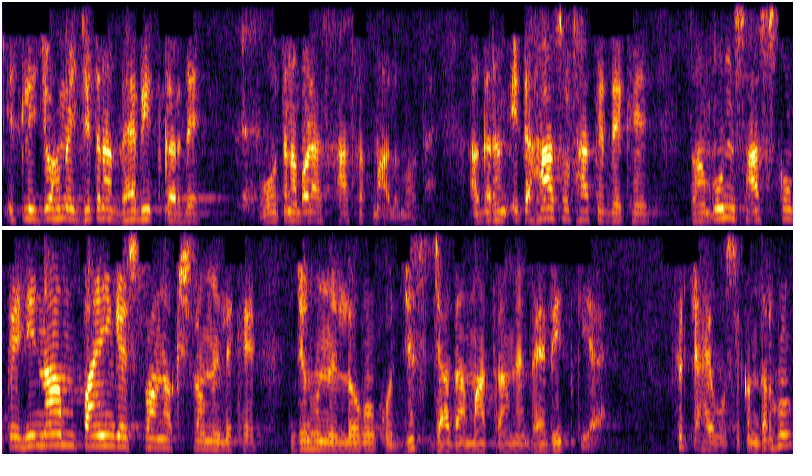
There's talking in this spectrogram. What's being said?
इसलिए जो हमें जितना भयभीत कर दे, वो उतना बड़ा शासक मालूम होता है। अगर हम इतिहास उठा के देखें तो हम उन शासकों के ही नाम पाएँगे, स्वर्ण अक्षरों में लिखे, जिन्होंने लोगों को जिस ज़्यादा मात्रा में भयभीत किया है। फिर चाहे वो सिकंदर हो,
